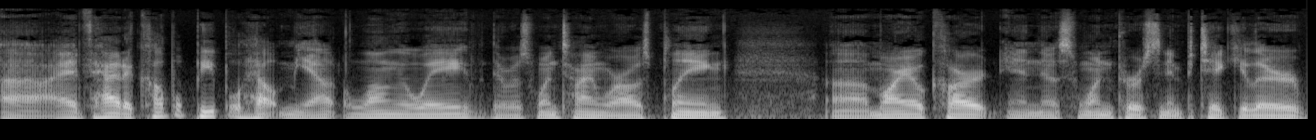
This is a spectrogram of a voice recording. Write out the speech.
Uh, I've had a couple people help me out along the way. There was one time where I was playing uh, Mario Kart, and this one person in particular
